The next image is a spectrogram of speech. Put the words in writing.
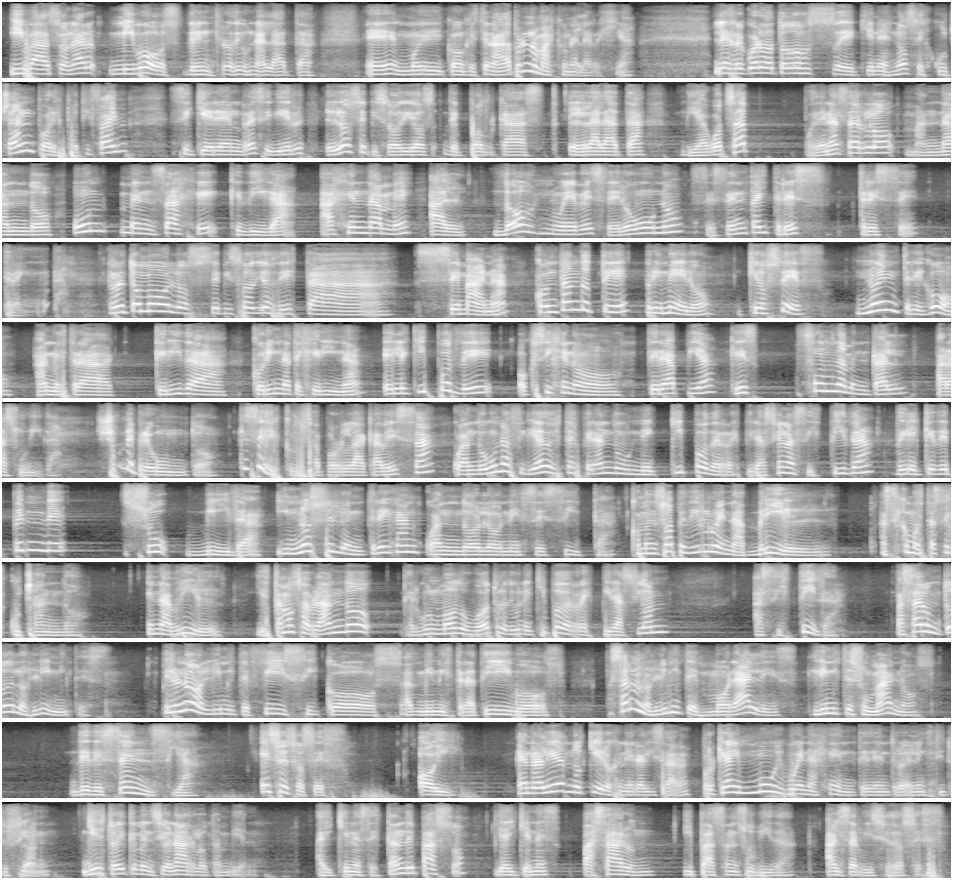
Iba a sonar mi voz dentro de una lata, eh, muy congestionada, pero no más que una alergia. Les recuerdo a todos eh, quienes nos escuchan por Spotify, si quieren recibir los episodios de podcast La Lata vía WhatsApp, pueden hacerlo mandando un mensaje que diga agéndame al 2901 63 13 30. Retomo los episodios de esta semana contándote primero que OSEF no entregó a nuestra querida Corina Tejerina el equipo de oxígeno terapia que es fundamental para su vida. Yo me pregunto, ¿qué se les cruza por la cabeza cuando un afiliado está esperando un equipo de respiración asistida del que depende su vida y no se lo entregan cuando lo necesita. Comenzó a pedirlo en abril, así como estás escuchando, en abril. Y estamos hablando, de algún modo u otro, de un equipo de respiración asistida. Pasaron todos los límites, pero no límites físicos, administrativos, Pasaron los límites morales, límites humanos, de decencia. Eso es OSEF. Hoy. En realidad no quiero generalizar, porque hay muy buena gente dentro de la institución. Y esto hay que mencionarlo también. Hay quienes están de paso y hay quienes pasaron y pasan su vida al servicio de OSEF.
